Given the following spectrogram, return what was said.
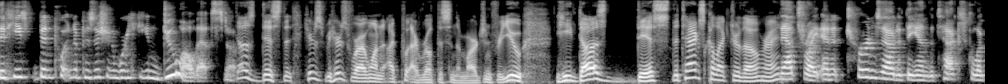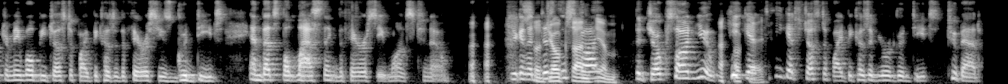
that he's been put in a position where he can do all that stuff? He does diss the, here's here's where I want I put I wrote this in the margin for you. He does diss the tax collector though, right? That's right. And it turns out at the end the tax collector may well be justified because of the Pharisee's good deeds. And that's the last thing the Pharisee wants to know. You're going to so diss jokes this guy. on him. The joke's on you. He Okay. gets he gets justified because of your good deeds. Too bad.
